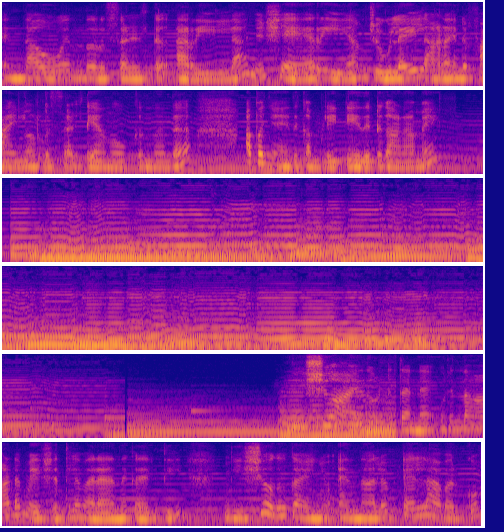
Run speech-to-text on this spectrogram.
എന്താവോ എന്തോ റിസൾട്ട് അറിയില്ല. ഞാൻ ഷെയർ ചെയ്യാം. ജൂലൈയിലാണ് എന്റെ ഫൈനൽ റിസൾട്ട് ഞാൻ നോക്കുന്നത്. അപ്പോൾ ഞാൻ ഇത് കംപ്ലീറ്റ് ചെയ്തിട്ട് കാണാമേ. ഒരു നാടൻ വേഷത്തിൽ വരാമെന്ന് കരുതി വിഷു ഒക്കെ കഴിഞ്ഞു. എന്നാലും എല്ലാവർക്കും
